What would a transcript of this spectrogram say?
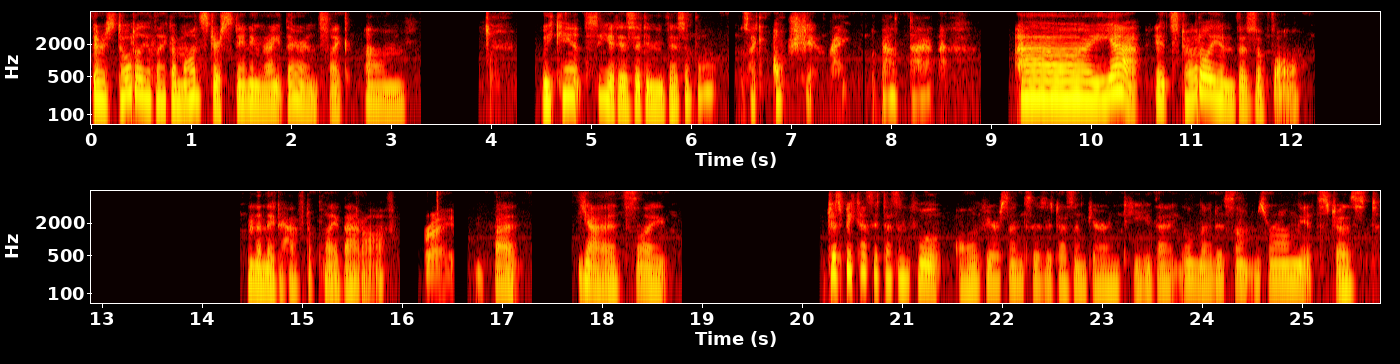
there's totally like a monster standing right there and it's like um we can't see it. Is it invisible? It's like oh shit right about that. Uh yeah it's totally invisible. And then they'd have to play that off. Right. but yeah it's like just because it doesn't fool all of your senses it doesn't guarantee that you'll notice something's wrong. It's just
